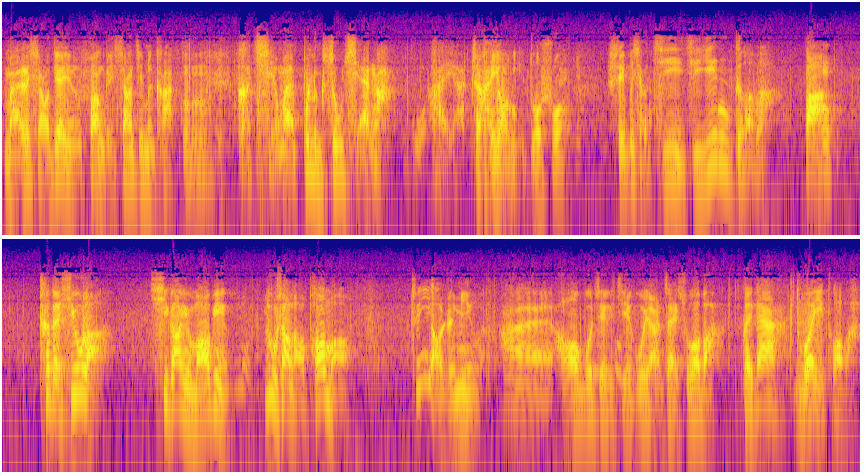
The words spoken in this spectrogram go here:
买了小电影放给乡亲们看，嗯，可千万不能收钱呐。哎呀，这还要你多说？谁不想积一积阴德嘛？爸，车得修了，气缸有毛病，路上老抛锚，真要人命了。哎，熬过这个节骨眼再说吧。贵根，拖一拖吧。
